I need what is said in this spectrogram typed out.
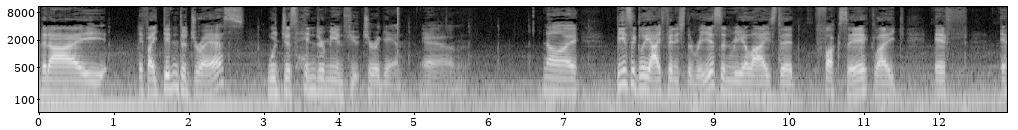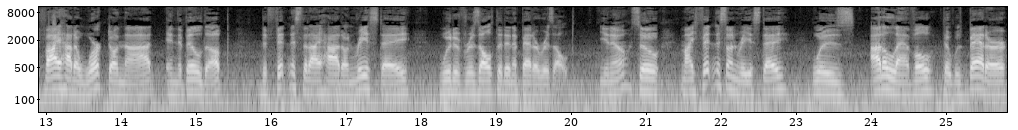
that I, if I didn't address, would just hinder me in future again. Um, now, basically, I finished the race and realized that, fuck's sake, like, if if I had worked on that in the build up, the fitness that I had on race day would have resulted in a better result. You know? So my fitness on race day was at a level that was better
